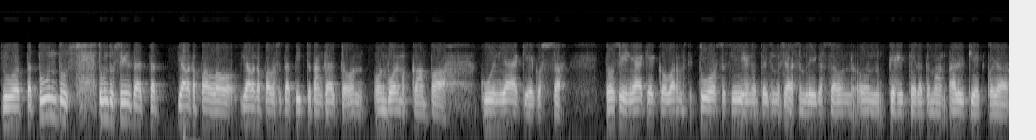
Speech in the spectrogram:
Tuota, tuntus, tuntus siltä, että jalkapallo, jalkapallossa tämä pittotan käyttö on, on voimakkaampaa kuin jääkiekossa. Tosin jääkiekko on varmasti tuossa siihen, että esimerkiksi SM-liigassa on, on kehitteillä tämä älykiekko ja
